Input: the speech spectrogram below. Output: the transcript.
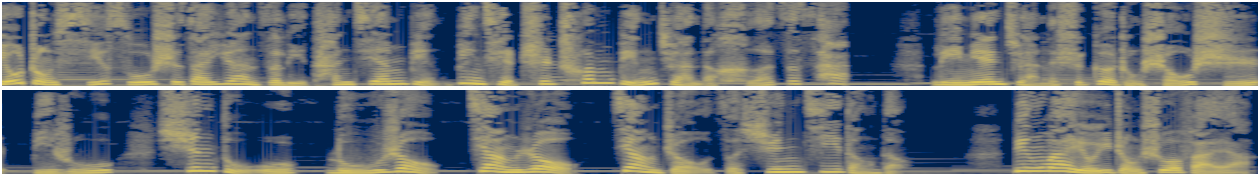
有种习俗是在院子里摊煎饼，并且吃春饼卷的盒子菜，里面卷的是各种熟食，比如熏肚、卤肉、酱肉、酱肘子、熏鸡等等。另外有一种说法呀。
